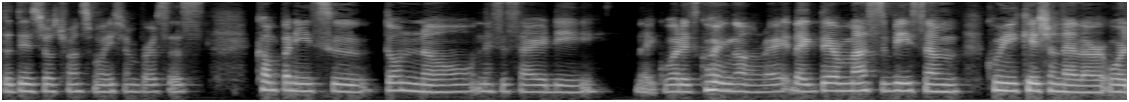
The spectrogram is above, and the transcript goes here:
the digital transformation versus companies who don't know necessarily like what is going on right? Like there must be some communication error or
